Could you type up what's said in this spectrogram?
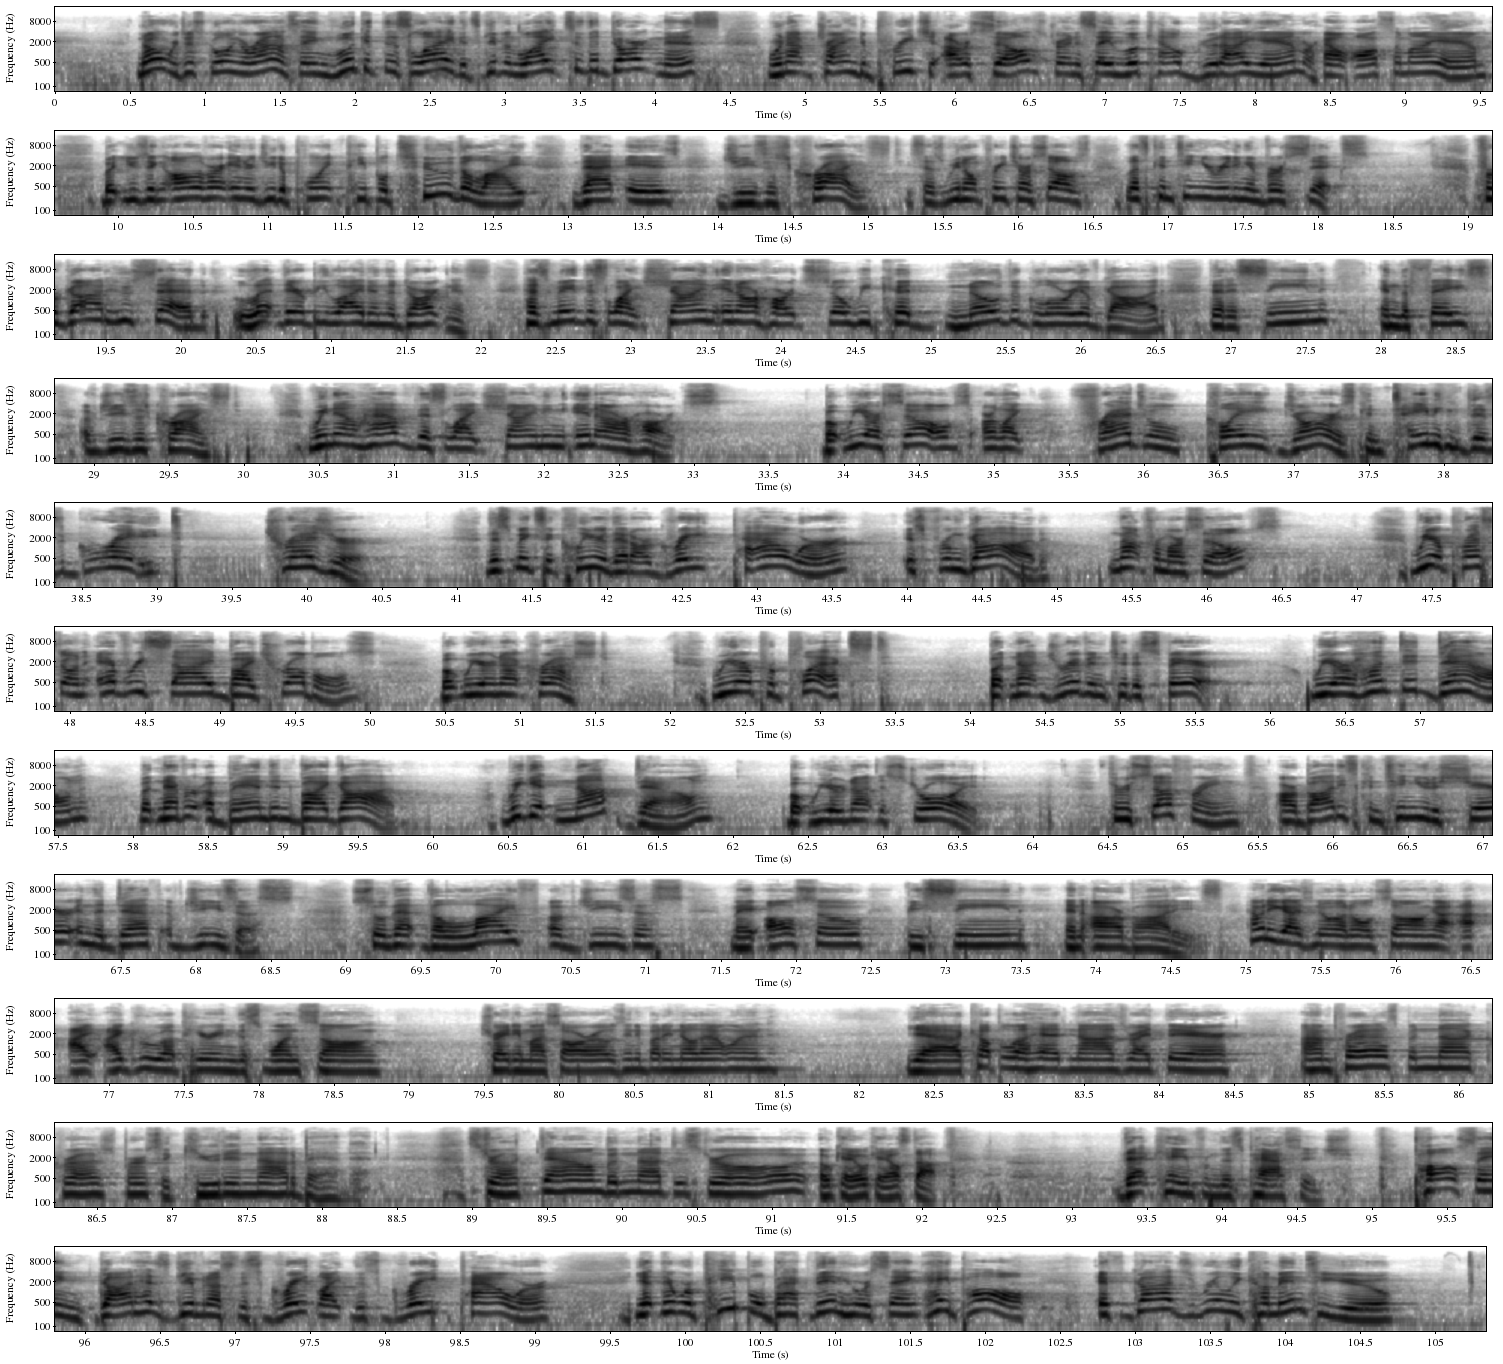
No, we're just going around saying, look at this light. It's given light to the darkness. We're not trying to preach ourselves, trying to say, look how good I am or how awesome I am, but using all of our energy to point people to the light that is Jesus Christ. He says, we don't preach ourselves. Let's continue reading in verse 6. For God, who said, Let there be light in the darkness, has made this light shine in our hearts so we could know the glory of God that is seen in the face of Jesus Christ. We now have this light shining in our hearts, but we ourselves are like fragile clay jars containing this great treasure. This makes it clear that our great power is from God, not from ourselves. We are pressed on every side by troubles, but we are not crushed. We are perplexed, but not driven to despair. We are hunted down, but never abandoned by God. We get knocked down, but we are not destroyed. Through suffering, our bodies continue to share in the death of Jesus, so that the life of Jesus may also be seen in our bodies. How many of you guys know an old song? I, I, I grew up hearing this one song, Trading My Sorrows. Anybody know that one? Yeah, a couple of head nods right there. I'm pressed but not crushed, persecuted, not abandoned struck down but not destroyed. Okay, okay, I'll stop. That came from this passage. Paul saying, God has given us this great light, this great power. Yet there were people back then who were saying, Hey, Paul, if God's really come into you,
